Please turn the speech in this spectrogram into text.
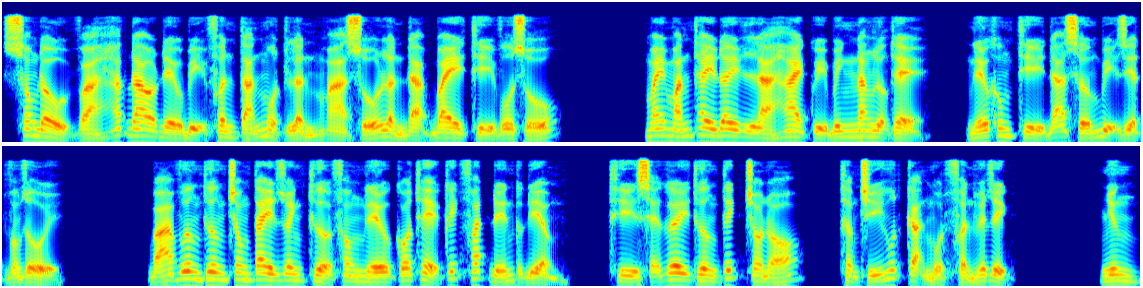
song đầu và hắc đao đều bị phân tán một lần mà số lần đạp bay thì vô số. May mắn thay đây là hai quỷ binh năng lượng thể, nếu không thì đã sớm bị diệt vong rồi. Bá vương thương trong tay doanh thừa phong nếu có thể kích phát đến cực điểm, thì sẽ gây thương tích cho nó, thậm chí hút cạn một phần huyết dịch. Nhưng,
